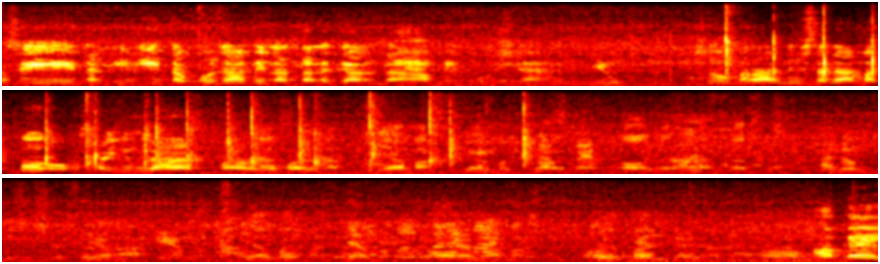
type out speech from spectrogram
kasi nakikita po namin na talagang naapi po siya. So maraming salamat po sa inyong lahat mga kababayan. Okay,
